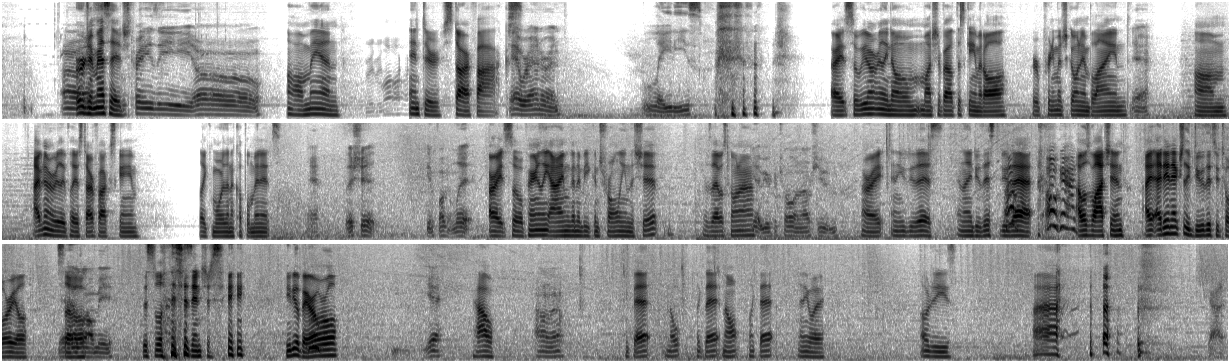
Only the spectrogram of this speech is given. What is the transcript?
Oh, Urgent message. Crazy. Oh. Oh, man. Enter Star Fox. Yeah, we're entering. Ladies. Alright, so we don't really know much about this game at all. We're pretty much going in blind. Yeah. Um, I've never really played a Star Fox game. Like, more than a couple minutes. Yeah. This shit. Getting fucking lit. Alright, so apparently I'm gonna be controlling the ship. Is that what's going on? Yeah, you're controlling. I'm shooting. Alright, and you do this. And then I do this to do Ah! that. Oh god. I was watching. I, I didn't actually do the tutorial. yeah, that was So all me. this will this is interesting. Can you do a barrel Ooh. roll? Yeah. How? I don't know. Like that? Nope. Like that? No. Like that? Anyway. Oh jeez. Ah. Got it.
